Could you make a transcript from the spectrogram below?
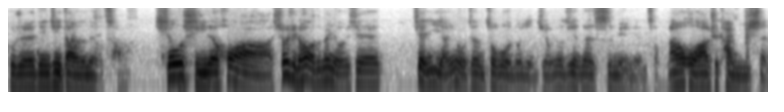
我觉得年纪到了真的有差。休息的话，休息的话，我这边有一些建议啊，因为我真的做过很多研究，因为我之前真的失眠很严重，然后我要去看医生，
